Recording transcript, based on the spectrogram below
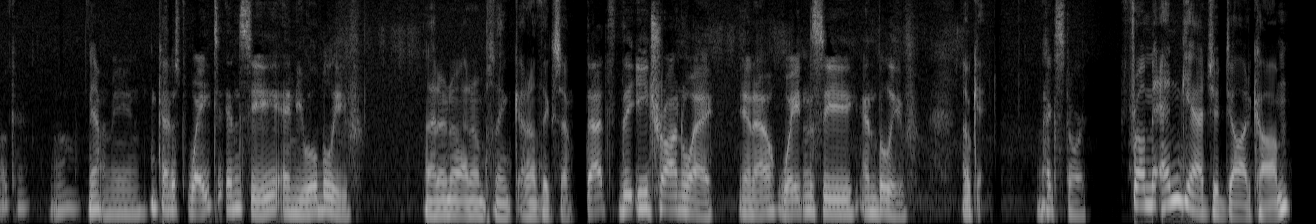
okay. Well, Yeah. I mean, Okay. just wait and see, and you will believe. I don't know. I don't think I don't think so. That's the e-tron way. You know, wait and see and believe. Okay. Next story. From Engadget.com,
